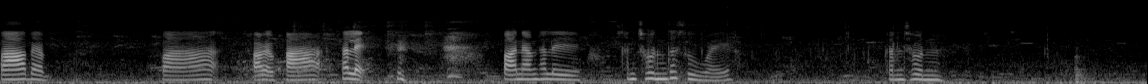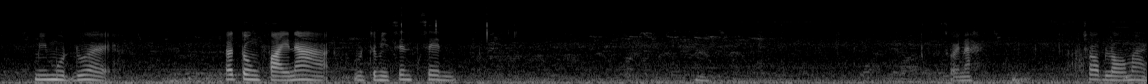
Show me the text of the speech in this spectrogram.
ฟ้าแบบ ฟ้า ฟ้าแบบฟ้า นั่นแหละ ฟ้าน้ำทะเล กันชนก็สวย กันชน มีหมุดด้วย แล้วตรงไฟหน้ามันจะมีเส้นเส้นๆสวยนะ ชอบล้อมาก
